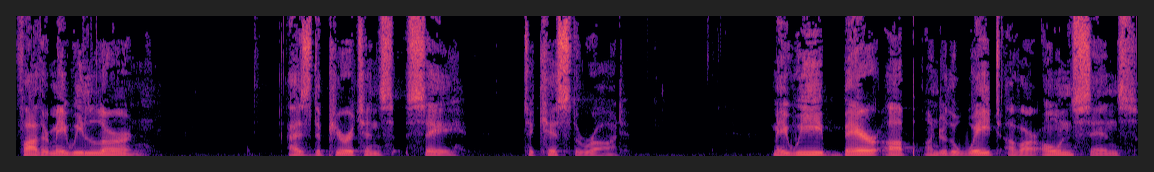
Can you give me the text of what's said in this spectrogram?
Father, may we learn, as the Puritans say, to kiss the rod. May we bear up under the weight of our own sins,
